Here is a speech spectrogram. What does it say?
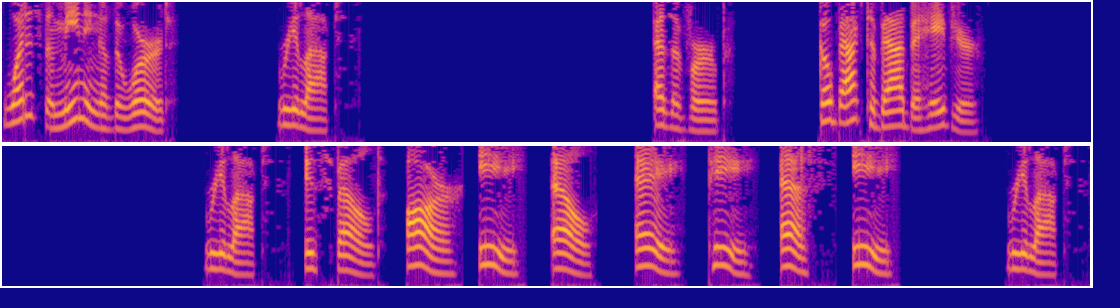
What is the meaning of the word relapse? As a verb, go back to bad behavior. Relapse is spelled R E L A P S E. Relapse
